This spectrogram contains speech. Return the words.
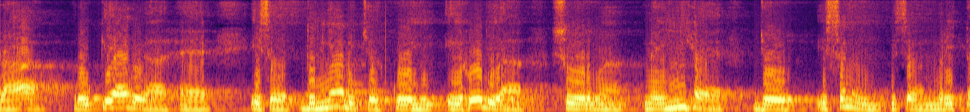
ਰਾਹ ਰੋਕਿਆ ਹੋਇਆ ਹੈ। ਇਸ ਦੁਨੀਆ ਵਿੱਚ ਕੋਈ ਇਹੋ ਜਿਹਾ ਸੂਰਮਾ ਨਹੀਂ ਹੈ ਜੋ ਇਸ ਨੂੰ ਇਸ ਮ੍ਰਿਤ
